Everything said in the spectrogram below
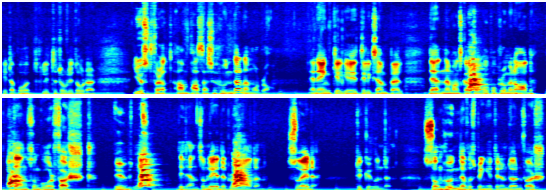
Hitta på ett lite roligt ord där. Just för att anpassa så hundarna mår bra. En enkel grej till exempel, den, när man ska ta, gå på promenad. Den som går först ut, det är den som leder promenaden. Så är det, tycker hunden. Så om hunden får springa till den dörren först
